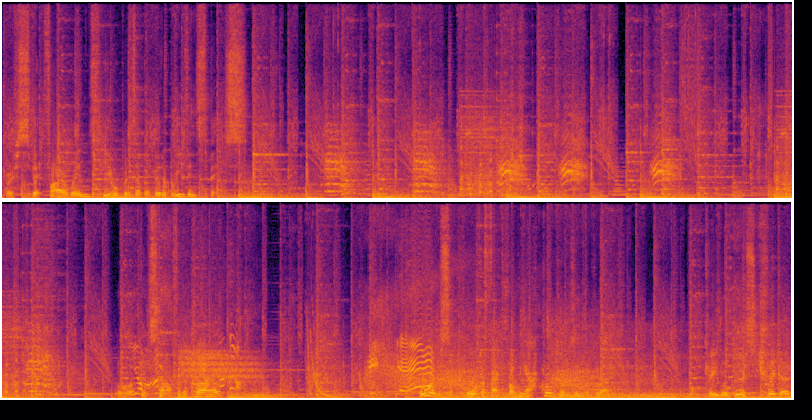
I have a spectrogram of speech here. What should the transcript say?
But if Spitfire wins, he opens up a bit of breathing space. Good start for the cryo. Oh, and the support effect from the Acro comes into play. Volcano Burst triggered.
